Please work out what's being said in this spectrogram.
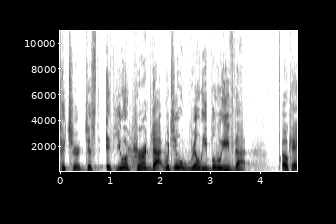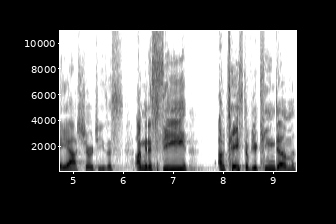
picture just if you heard that, would you really believe that? Okay, yeah, sure, Jesus. I'm going to see a taste of your kingdom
